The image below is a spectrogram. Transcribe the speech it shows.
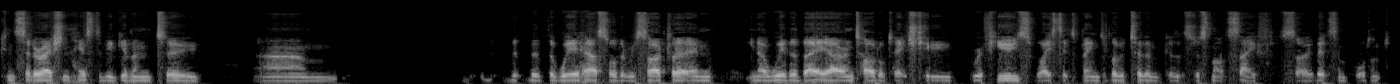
consideration has to be given to um, the, the, the, warehouse or the recycler and you know, whether they are entitled to actually refuse waste that's being delivered to them because it's just not safe. So that's important.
